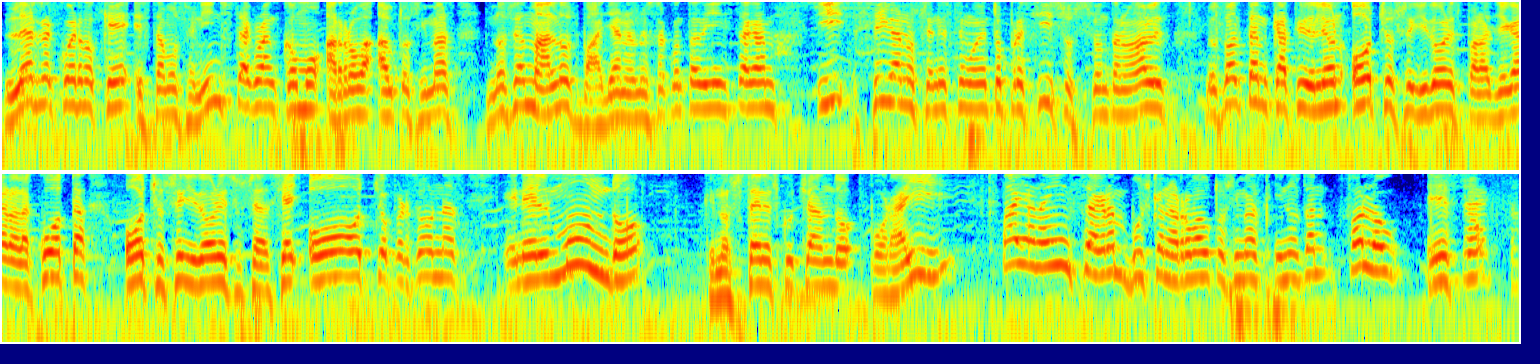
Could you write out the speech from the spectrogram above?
Les recuerdo que estamos en Instagram como arroba autos y más. No sean malos, vayan a nuestra cuenta de Instagram y síganos en este momento preciso. Si son tan amables, nos faltan, Katy de León, 8 seguidores para llegar a la cuota. 8 seguidores, o sea, si hay 8 personas en el mundo que nos estén escuchando por ahí, vayan a Instagram, busquen arroba autos y más y nos dan follow. Esto, Exacto.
